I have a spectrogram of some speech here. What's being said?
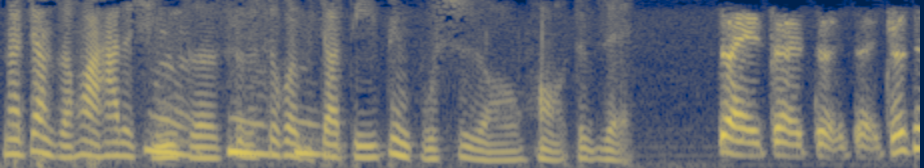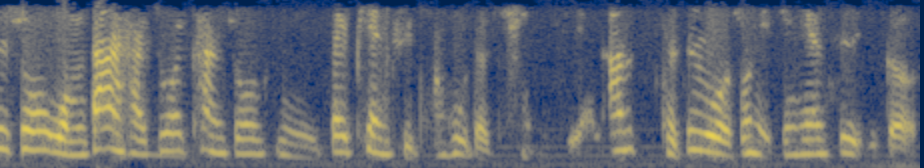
那这样子的话，他的刑责是不是会比较低？嗯嗯、并不是哦，哈、哦，对不对？对对对对，就是说，我们当然还是会看说你被骗取账户的情节啊。可是如果说你今天是一个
